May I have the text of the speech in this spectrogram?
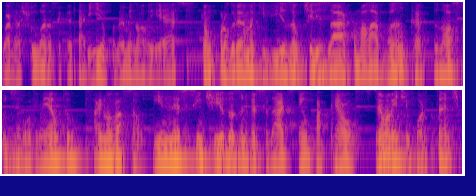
guarda-chuva na secretaria, o programa Inova IS, que é um programa que visa utilizar como alavanca do nosso desenvolvimento a inovação. E nesse sentido, as universidades têm um papel extremamente importante.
